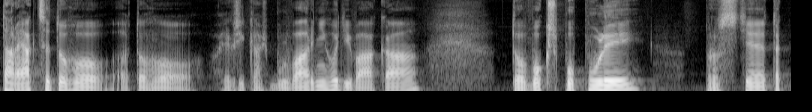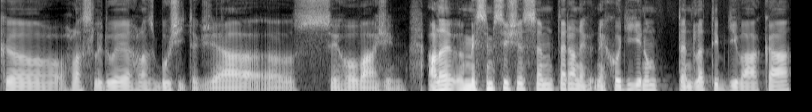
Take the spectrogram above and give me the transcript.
ta reakce toho, toho, jak říkáš, bulvárního diváka, to vox populi, prostě tak eh, hlas lidu je hlas boží, takže já eh, si ho vážím. Ale myslím si, že sem teda ne- nechodí jenom tenhle typ diváka,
